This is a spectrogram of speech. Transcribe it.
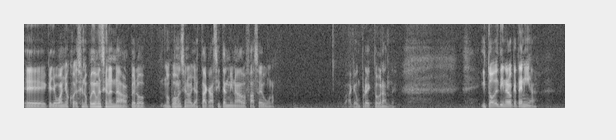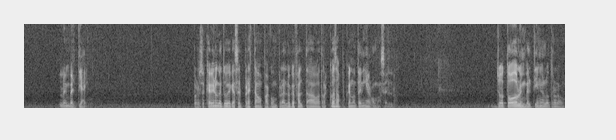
eh, que llevo años con eso y no he podido mencionar nada, pero no puedo mencionar, ya está casi terminado fase 1. que es un proyecto grande. Y todo el dinero que tenía lo invertí ahí. Por eso es que vieron que tuve que hacer préstamos para comprar lo que faltaba o otras cosas porque no tenía cómo hacerlo. Yo todo lo invertí en el otro lado.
